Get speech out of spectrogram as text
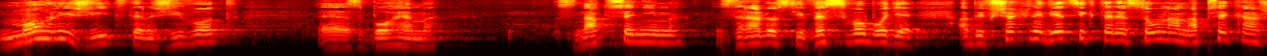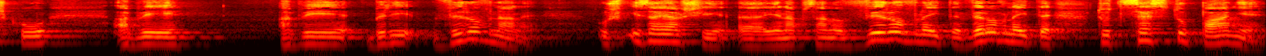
mohli žít ten život eh, s Bohem s natřením, s radostí, ve svobodě, aby všechny věci, které jsou nám na překážku, aby, aby byly vyrovnané. Už v Izajaši eh, je napsáno, vyrovnejte, vyrovnejte tu cestu páně.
